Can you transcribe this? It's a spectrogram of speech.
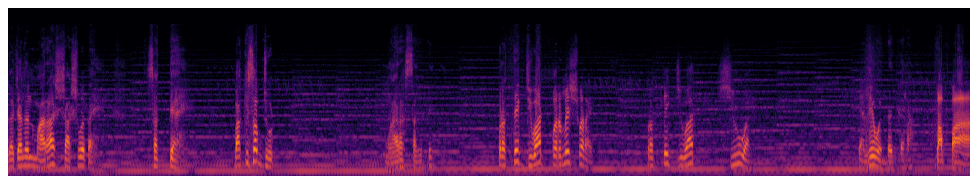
गजानन महाराज शाश्वत आहे सत्य आहे. बाकी सब झूट महाराज सांगते. प्रत्येक जीवात परमेश्वर आहे. प्रत्येक जीवात शिव आहे. त्याले वंदन करा. बाप्पा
